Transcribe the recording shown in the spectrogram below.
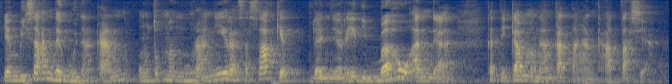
yang bisa Anda gunakan untuk mengurangi rasa sakit dan nyeri di bahu Anda ketika mengangkat tangan ke atas ya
